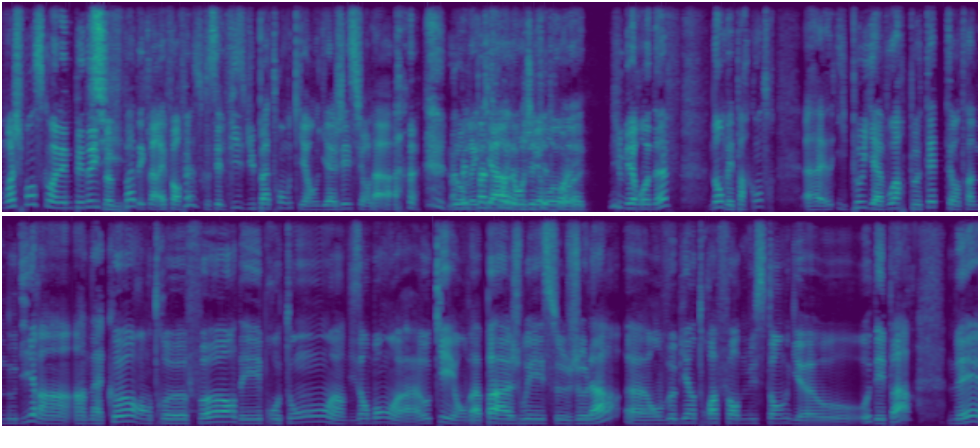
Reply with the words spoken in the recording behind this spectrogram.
Moi je pense qu'en LMP2 ils peuvent pas déclarer forfait parce que c'est le fils du patron qui est engagé sur la ah, l'Oreca numéro, GT3, euh, numéro 9. Non mais par contre euh, il peut y avoir peut-être, tu es en train de nous dire, un, accord entre Ford et Proton en disant bon euh, ok on va pas jouer ce jeu là, on veut bien trois Ford Mustang au, au, départ, mais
